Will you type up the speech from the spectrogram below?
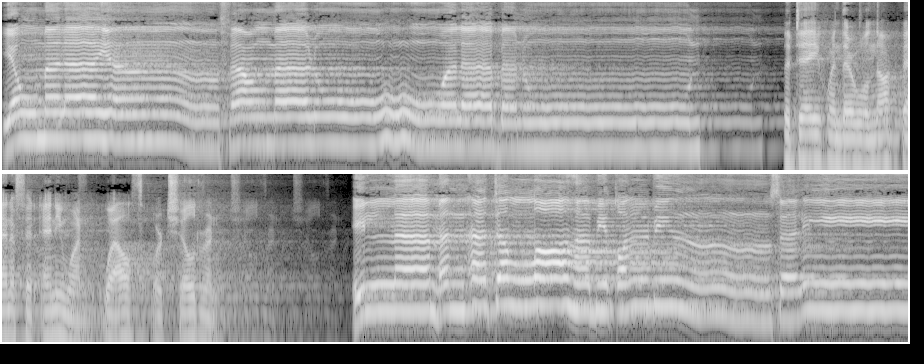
يوم لا ينفع مال ولا بنون the day when there will not benefit anyone, wealth or children, إلا من أتى الله بقلب سليم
